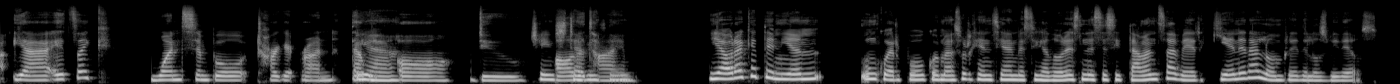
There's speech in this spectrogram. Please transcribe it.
Uh, yeah, it's like one simple target run that Yeah. we all do changed all the time. Y ahora que tenían un cuerpo con más urgencia, investigadores necesitaban saber quién era el hombre de los videos.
